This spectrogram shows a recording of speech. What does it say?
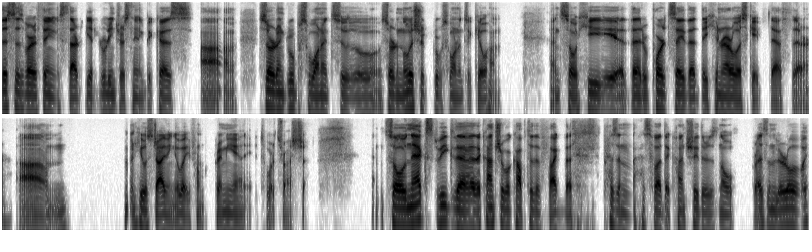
this is where things start get really interesting because uh, certain groups wanted to certain militia groups wanted to kill him, and so he the reports say that the hero escaped death there um, when he was driving away from Crimea towards Russia. And so next week, the, the country woke up to the fact that president has fled the country. There's no president literally,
